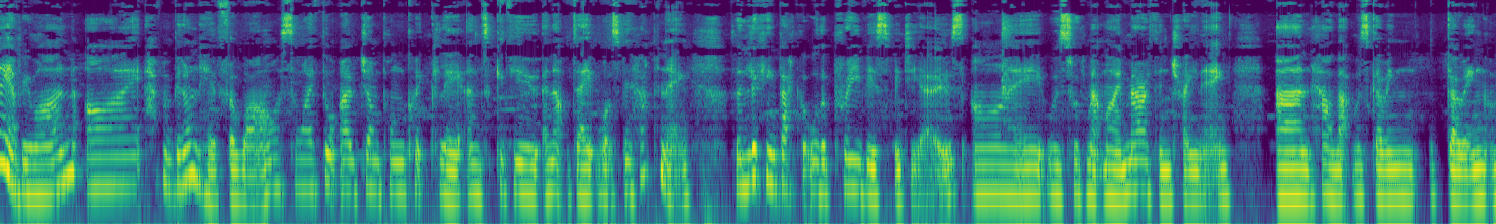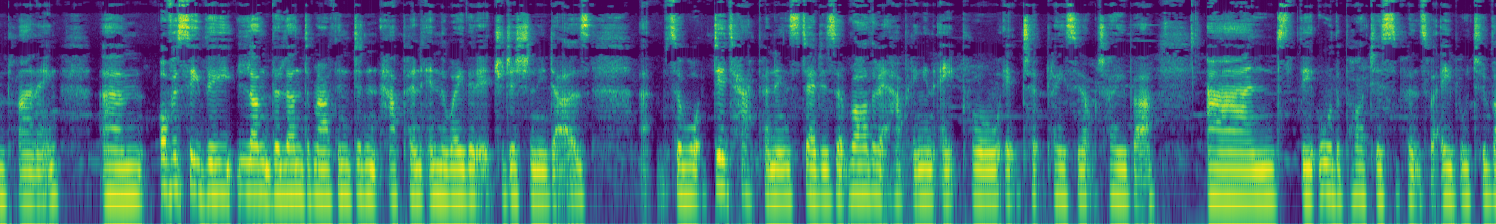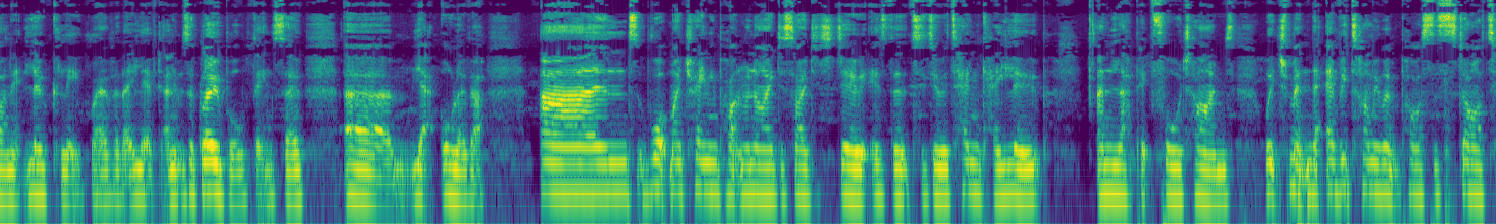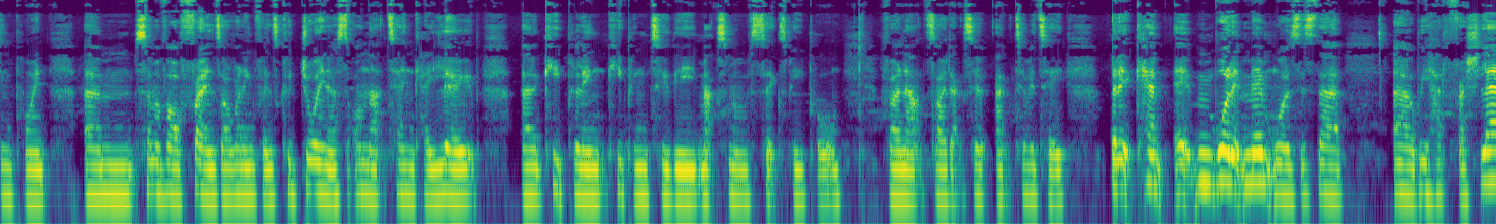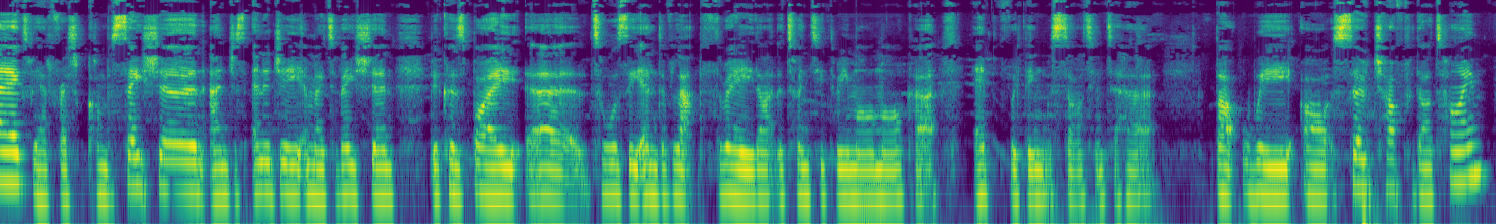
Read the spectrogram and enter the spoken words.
Hi everyone, I haven't been on here for a while so I thought I'd jump on quickly and give you an update what's been happening. So looking back at all the previous videos I was talking about my marathon training and how that was going going and planning. Um, obviously the, the London Marathon didn't happen in the way that it traditionally does uh, so what did happen instead is that rather it happening in April it took place in October and the all the participants were able to run it locally wherever they lived. And it was a global thing so um yeah all over. And what my training partner and I decided to do is that to do a 10k loop and lap it four times which meant that every time we went past the starting point um some of our friends our running friends could join us on that 10k loop uh, keeping keeping to the maximum of six people for an outside acti activity but it can it what it meant was is that uh, we had fresh legs, we had fresh conversation and just energy and motivation because by uh, towards the end of lap three, like the 23 mile marker, everything was starting to hurt. But we are so chuffed with our time.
